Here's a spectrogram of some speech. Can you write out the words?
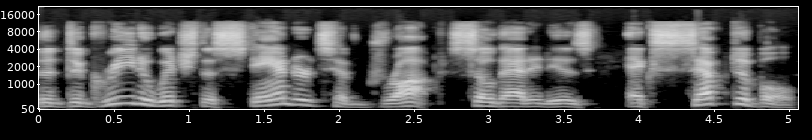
the degree to which the standards have dropped so that it is acceptable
